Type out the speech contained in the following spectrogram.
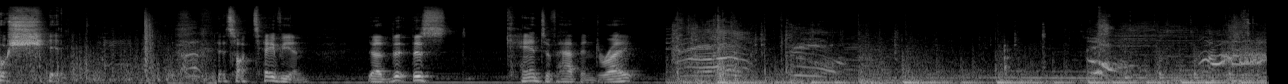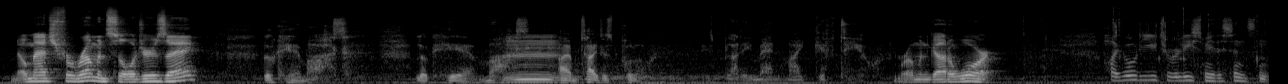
Oh shit. It's Octavian. Yeah, th this can't have happened, right? No match for Roman soldiers, eh? Look here, Mars. Look here, Mars. Mm. I am Titus Pullo. These bloody men, my gift to you. Roman god of war. I order you to release me this instant.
